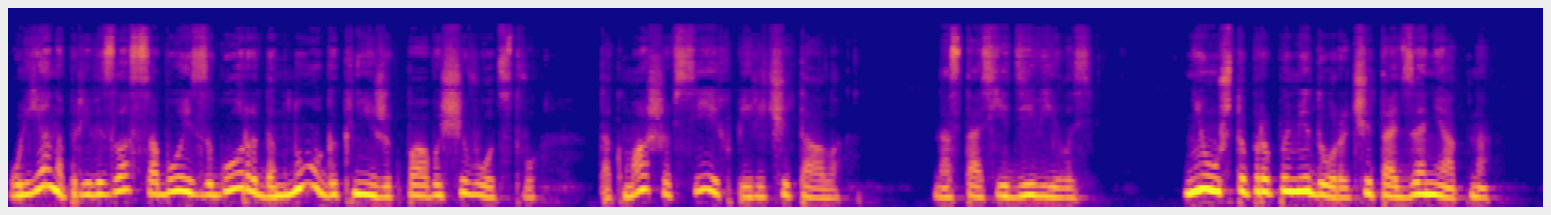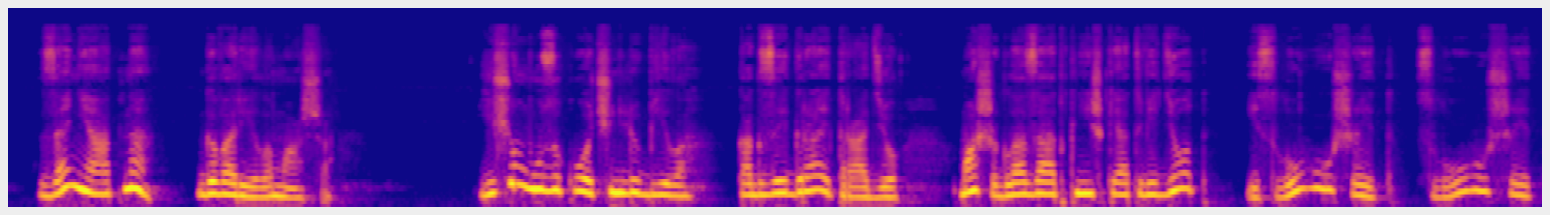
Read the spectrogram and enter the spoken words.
Ульяна привезла с собой из города много книжек по овощеводству, так Маша все их перечитала — Настасья дивилась. Неужто про помидоры читать занятно? Занятно, говорила Маша. Еще музыку очень любила. Как заиграет радио, Маша глаза от книжки отведет и слушает, слушает.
